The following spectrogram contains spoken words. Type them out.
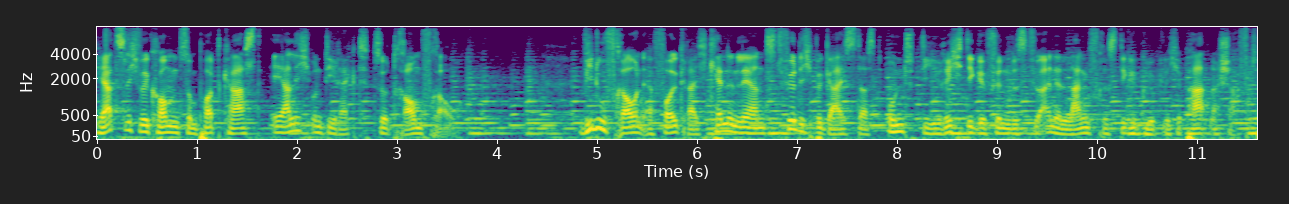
Herzlich willkommen zum Podcast Ehrlich und direkt zur Traumfrau. Wie du Frauen erfolgreich kennenlernst, für dich begeisterst und die richtige findest für eine langfristige glückliche Partnerschaft.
